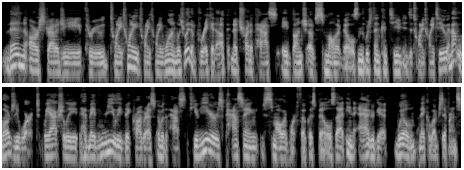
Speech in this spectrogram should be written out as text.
Then our strategy through 2020, 2021 was really to break it up and to try to pass a bunch of smaller bills, which then continued into 2022. And that largely worked. We actually have made really big progress over the past few years, passing smaller, more focused bills that in aggregate will make a large difference.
